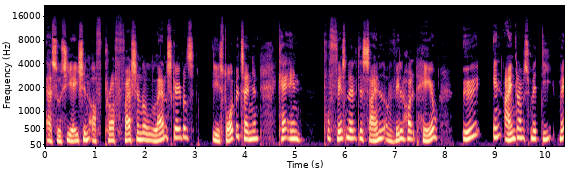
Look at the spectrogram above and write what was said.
Association of Professional Landscapers i Storbritannien, kan en professionelt designet og velholdt have øge en ejendomsværdi med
